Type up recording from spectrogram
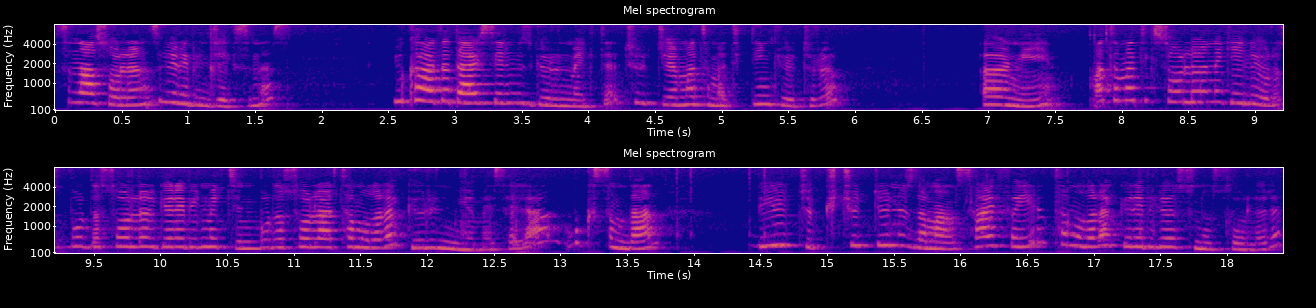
sınav sorularınızı görebileceksiniz. Yukarıda derslerimiz görünmekte. Türkçe, matematik, din kültürü. Örneğin matematik sorularına geliyoruz. Burada soruları görebilmek için burada sorular tam olarak görünmüyor mesela. Bu kısımdan büyütüp küçülttüğünüz zaman sayfayı tam olarak görebiliyorsunuz soruları.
